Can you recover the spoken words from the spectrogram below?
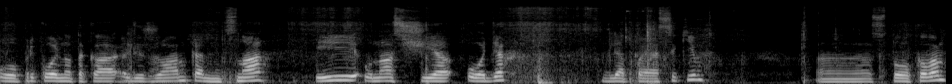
О, прикольна така ліжанка, міцна. І у нас ще одяг для песиків. Е, стокова.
